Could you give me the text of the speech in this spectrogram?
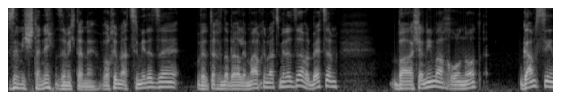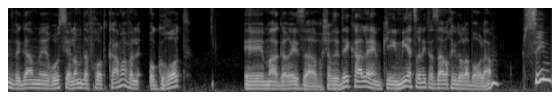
זה משתנה. זה משתנה. והולכים להצמיד את זה ותכף נדבר למה הולכים להצמיד את זה אבל בעצם בשנים האחרונות גם סין וגם אה, רוסיה לא מדווחות כמה אבל אוגרות אה, מאגרי זהב. עכשיו זה די קל להם כי מי יצרנית הזהב הכי גדולה בעולם? סין.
